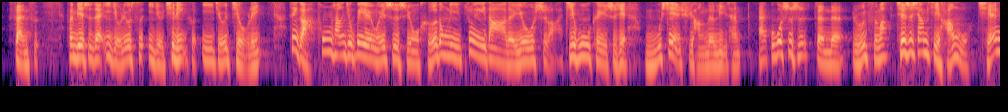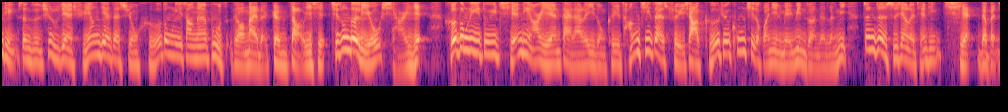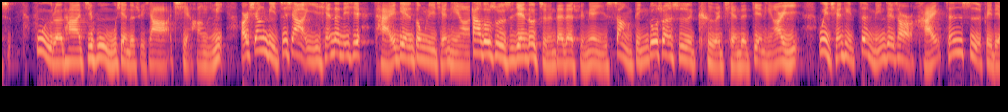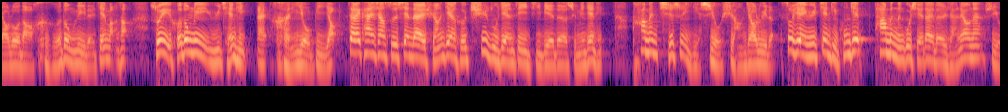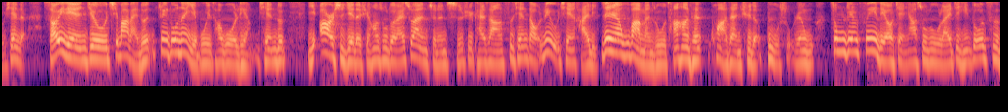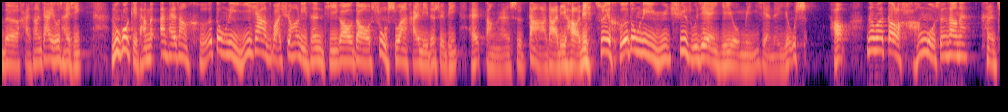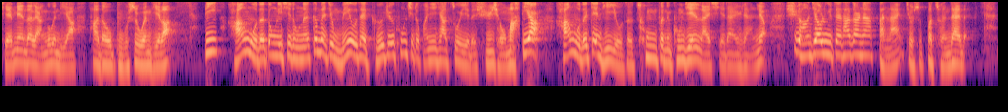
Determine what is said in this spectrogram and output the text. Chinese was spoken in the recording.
三次，分别是在一九六四、一九七零和一九九零。这个啊，通常就被认为是使用核动力最大的优势了，几乎可以实现无限续航的里程。哎，不过事实真的如此吗？其实，相比起航母、潜艇，甚至驱逐舰、巡洋舰，在使用核动力上呢，步子都要迈得更早一些。其中的理由显而易见，核动力对于潜艇而言，带来了一种可以长期在水下隔绝空气的环境里面运转的能力，真正实现了潜艇潜的本事，赋予了它几乎无限的水下潜航能力。而相比之下，以前的那些柴电动力潜艇啊，大多数的时间都只能待在水面以上，顶多算是可潜的。舰艇而已，为潜艇证明这事儿，还真是非得要落到核动力的肩膀上。所以核动力与潜艇，哎，很有必要。再来看，像是现代巡洋舰和驱逐舰这一级别的水面舰艇。它们其实也是有续航焦虑的，受限于舰体空间，它们能够携带的燃料呢是有限的，少一点就七八百吨，最多呢也不会超过两千吨。以二十节的巡航速度来算，只能持续开上四千到六千海里，仍然无法满足长航程跨战区的部署任务，中间非得要减压速度来进行多次的海上加油才行。如果给他们安排上核动力，一下子把续航里程提高到数十万海里的水平，哎，当然是大大的好的。所以核核动力与驱逐舰也有明显的优势。好，那么到了航母身上呢？前面的两个问题啊，它都不是问题了。第一，航母的动力系统呢，根本就没有在隔绝空气的环境下作业的需求嘛。第二，航母的舰体有着充分的空间来携带燃料，续航焦虑在它这儿呢，本来就是不存在的。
